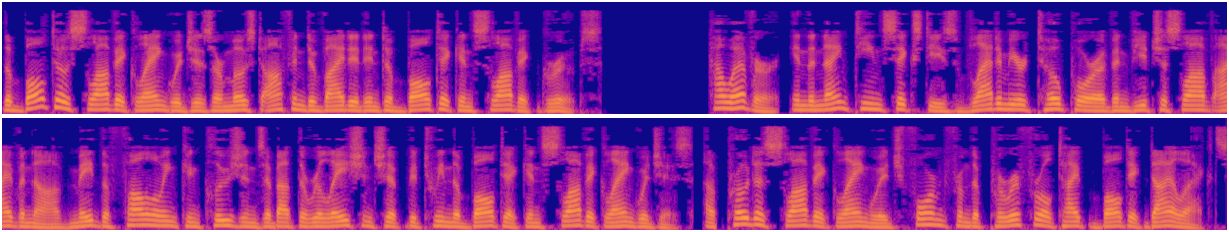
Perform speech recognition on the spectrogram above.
The Balto-Slavic languages are most often divided into Baltic and Slavic groups. However, in the 1960s Vladimir Toporov and Vyacheslav Ivanov made the following conclusions about the relationship between the Baltic and Slavic languages, a Proto-Slavic language formed from the peripheral type Baltic dialects,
